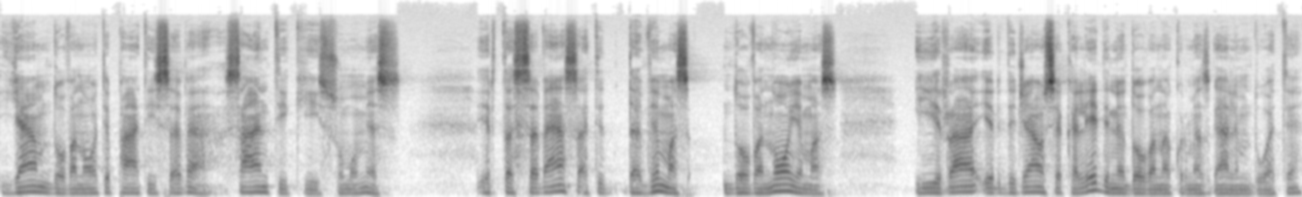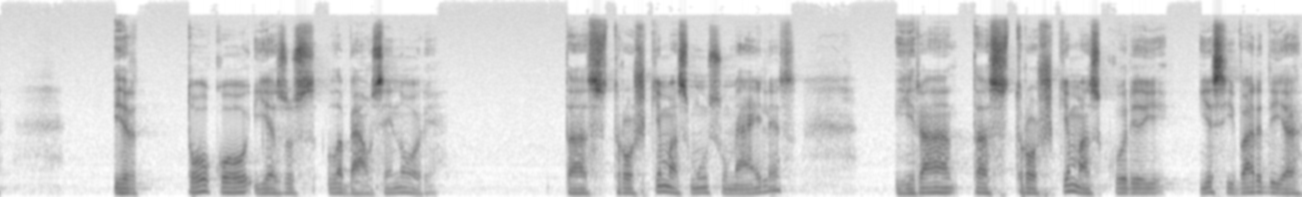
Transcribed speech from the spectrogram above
jam dovanoti patį save, santykį su mumis. Ir tas savęs atidavimas, dovanojimas yra ir didžiausia kalėdinė dovana, kur mes galim duoti. Ir to, ko Jėzus labiausiai nori. Tas troškimas mūsų meilės yra tas troškimas, kurį jis įvardyja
